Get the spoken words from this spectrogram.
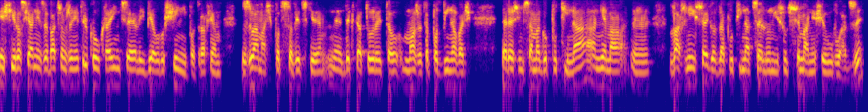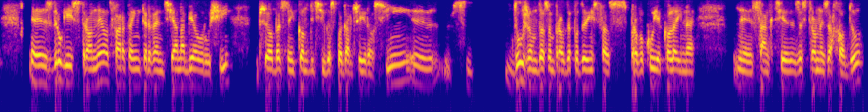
Jeśli Rosjanie zobaczą, że nie tylko Ukraińcy, ale i Białorusini potrafią złamać podsowieckie y, dyktatury, to może to podminować reżim samego Putina, a nie ma y, ważniejszego dla Putina celu niż utrzymanie się u władzy. Z drugiej strony otwarta interwencja na Białorusi przy obecnej kondycji gospodarczej Rosji z dużą dozą prawdopodobieństwa sprowokuje kolejne Y, sankcje ze strony Zachodu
